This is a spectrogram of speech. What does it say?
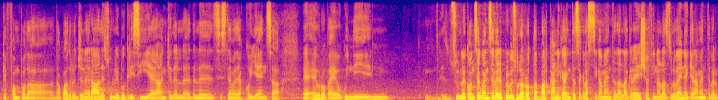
che fa un po' da, da quadro generale sulle ipocrisie anche del, del sistema di accoglienza eh, europeo. Quindi mh, sulle conseguenze vere e proprie sulla rotta balcanica intesa classicamente dalla Grecia fino alla Slovenia, chiaramente per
